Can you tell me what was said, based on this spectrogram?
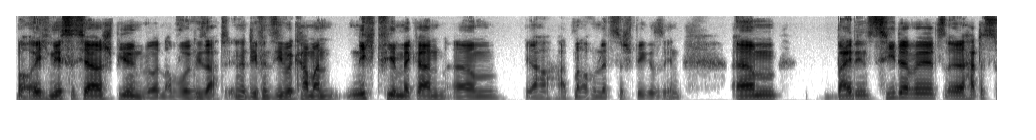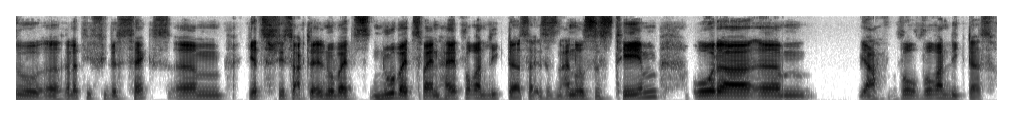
bei euch nächstes Jahr spielen würden. Obwohl, wie gesagt, in der Defensive kann man nicht viel meckern. Ähm, ja, hat man auch im letzten Spiel gesehen. Ähm, bei den Sea Devils äh, hattest du äh, relativ viele Sex. Ähm, jetzt stehst du aktuell nur bei, nur bei zweieinhalb. Woran liegt das? Ist es ein anderes System oder ähm, ja, wo, woran liegt das?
